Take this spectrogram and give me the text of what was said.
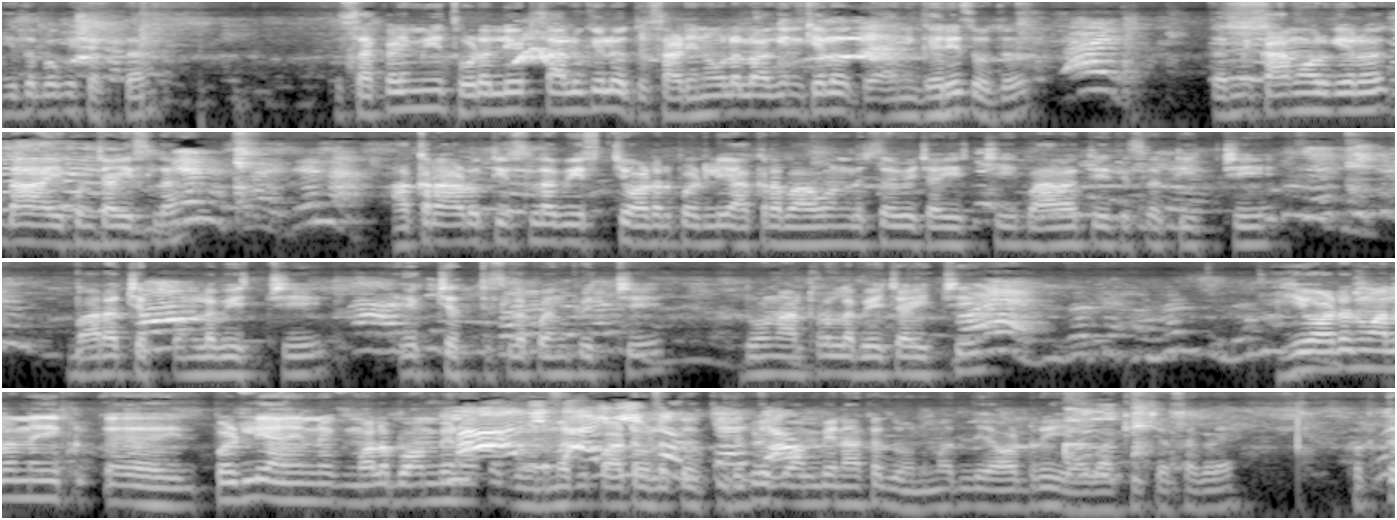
इथं बघू शकता. सकाळी मी थोडं लेट चालू केलं होतं. साडेनऊला लॉग इन केलं होतं आणि घरीच होतं. तर मी कामावर गेलो दहा एकोणचाळीसला. अकरा अडोतीसला वीसची ऑर्डर पडली. अकरा बावन्नला चव्वेचाळीसची बारा तेहतीसला तीसची बारा छप्पनला वीसची एक छत्तीसला पंचवीसची दोन अठराला बेचाळीसची. ही ऑर्डर मला नाही पडली आणि मला बॉम्बे नाका झोनमध्ये पाठवलं. तर तिकडे बॉम्बे नाका झोनमधली ऑर्डर आहे बाकीच्या सगळ्या. फक्त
